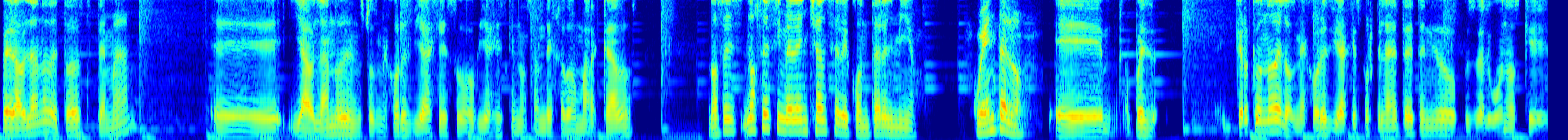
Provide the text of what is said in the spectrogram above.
Pero hablando de todo este tema, eh, y hablando de nuestros mejores viajes o viajes que nos han dejado marcados, no sé, no sé si me den chance de contar el mío. Cuéntalo. Eh, pues creo que uno de los mejores viajes, porque la neta he tenido pues algunos que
